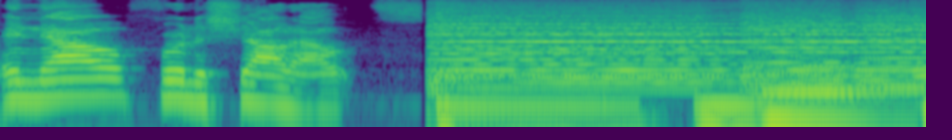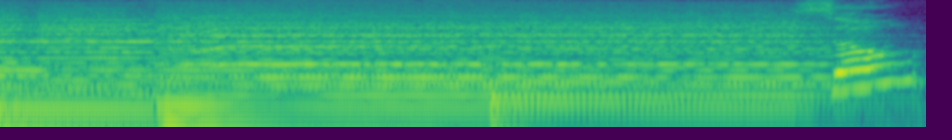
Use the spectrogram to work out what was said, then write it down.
And now for the shout outs. So,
